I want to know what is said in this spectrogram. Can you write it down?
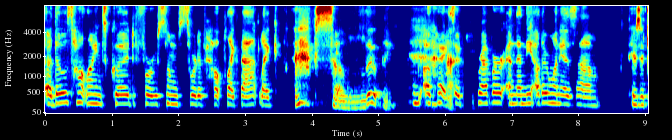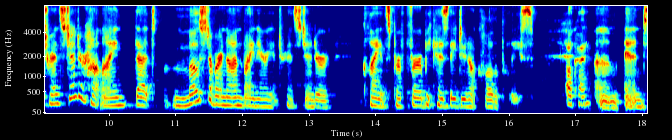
are those hotlines good for some sort of help like that? Like absolutely. Okay uh, so trevor and then the other one is um there's a transgender hotline that most of our non-binary and transgender clients prefer because they do not call the police. Okay. Um, and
